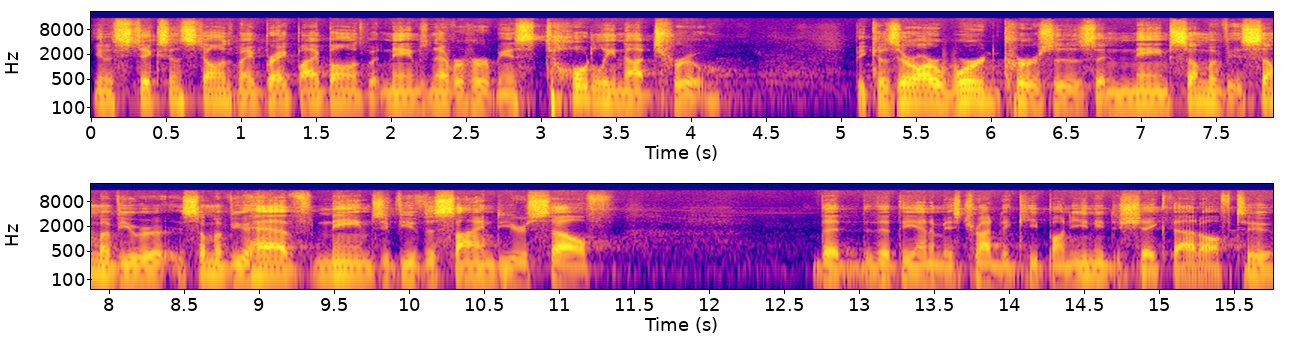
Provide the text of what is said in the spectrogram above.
you know, sticks and stones may break my bones, but names never hurt me. It's totally not true. Because there are word curses and names. Some of you, some of you, some of you have names if you've assigned to yourself that, that the enemy's tried to keep on. You need to shake that off too.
